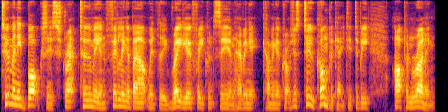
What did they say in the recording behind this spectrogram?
too many boxes strapped to me and fiddling about with the radio frequency and having it coming across just too complicated to be up and running.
